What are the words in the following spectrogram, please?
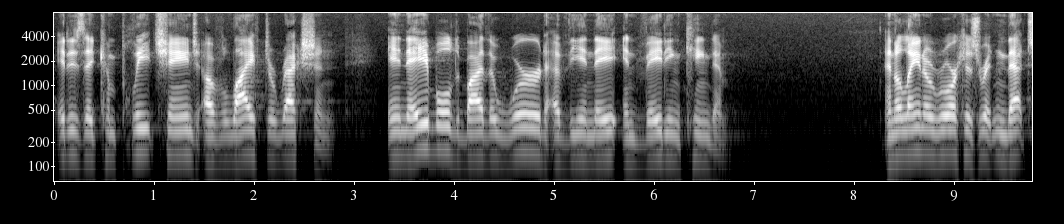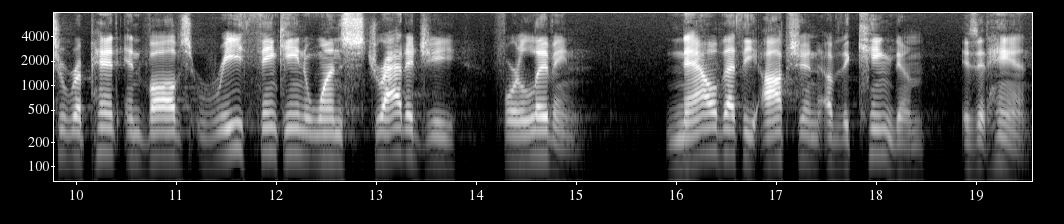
it is a complete change of life direction, enabled by the word of the invading kingdom. And Elaine O'Rourke has written that to repent involves rethinking one's strategy for living now that the option of the kingdom is at hand.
